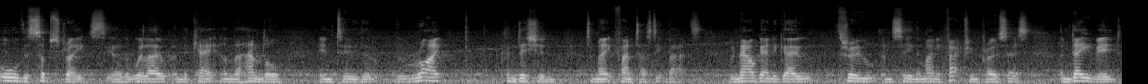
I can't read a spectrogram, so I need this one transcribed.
all the substrates, you know, the willow and the and the handle into the, the right condition to make fantastic bats. We're now going to go through and see the manufacturing process, and David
